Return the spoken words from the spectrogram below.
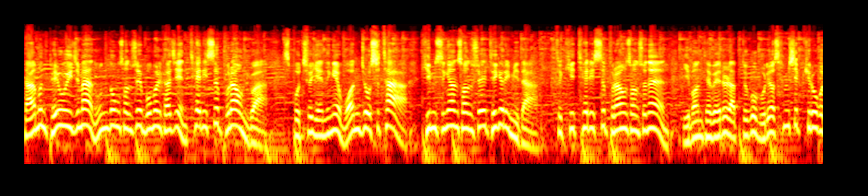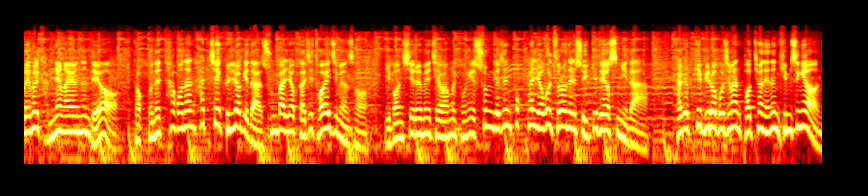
다음은 배우이지만 운동선수의 몸을 가진 테리스 브라운과 스포츠 예능의 원조 스타 김승현 선수의 대결입니다. 특히 테리스 브라운 선수는 이번 대회를 앞두고 무려 30kg을 감량하였는데요. 덕분에 타고난 하체 근력에다 순발력까지 더해지면서 이번 씨름의 제왕을 통해 숨겨진 폭발력을 드러낼 수 있게 되었습니다. 가볍게 밀어보지만 버텨내는 김승현.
